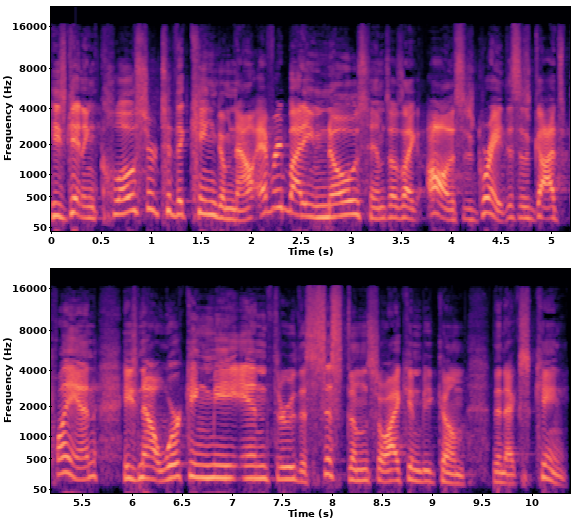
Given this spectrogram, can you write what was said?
He's getting closer to the kingdom now. Everybody knows him. So I was like, oh, this is great. This is God's plan. He's now working me in through the system so I can become the next king.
